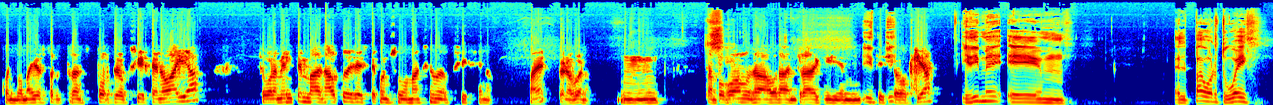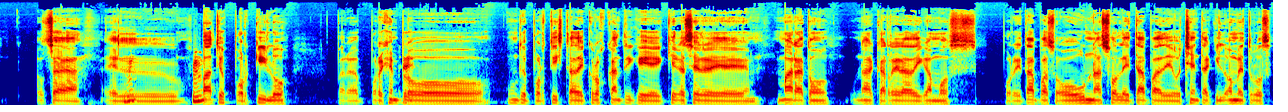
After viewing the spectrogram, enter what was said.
cuando mayor transporte de oxígeno haya, seguramente más alto es este consumo máximo de oxígeno. Pero bueno, mm, tampoco vamos ahora a entrar aquí en fisiología. Y, dime, em, el Power to Wave, o sea, el vatios por kilo para, por ejemplo, un deportista de cross country que quiere hacer eh, maratón, una carrera, digamos, por etapas o una sola etapa de 80 kilómetros,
